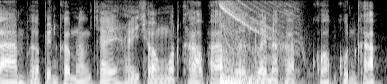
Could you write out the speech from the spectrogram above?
ตาม เพื่อเป็นกำลังใจให้ช่องมดข่าวพาเพลินด้วยนะครับ ขอบคุณครับ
